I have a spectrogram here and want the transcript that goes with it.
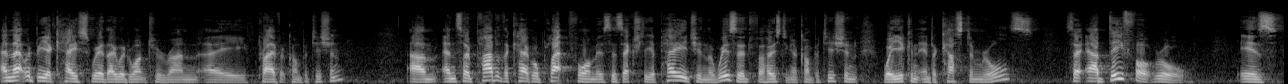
And that would be a case where they would want to run a private competition. Um, and so part of the Kaggle platform is there's actually a page in the wizard for hosting a competition where you can enter custom rules. So our default rule is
